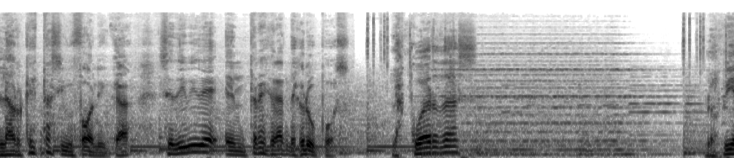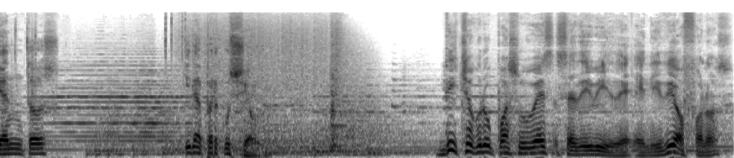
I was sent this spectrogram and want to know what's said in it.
La orquesta sinfónica se divide en tres grandes grupos. Las cuerdas, los vientos y la percusión. Dicho grupo a su vez se divide en idiófonos,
